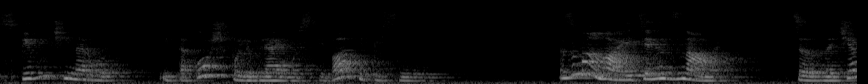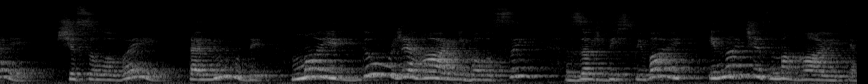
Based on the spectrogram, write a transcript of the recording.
співучий народ, і також полюбляємо співати пісні. Змагається він з нами. Це означає, що соловеї та люди мають дуже гарні голоси, завжди співають, іначе змагаються,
